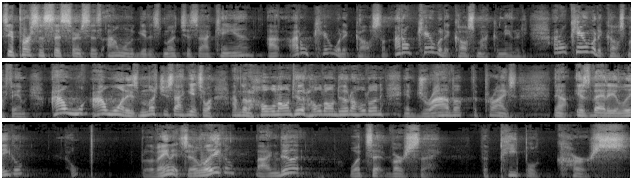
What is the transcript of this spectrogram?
See, a person sits there and says, I want to get as much as I can. I, I, don't care what it costs them. I don't care what it costs my community. I don't care what it costs my family. I, w- I want as much as I can get. So I'm going to hold on to it, hold on to it, hold on to it, and drive up the price. Now, is that illegal? Nope. Brother Van, it's illegal. I can do it. What's that verse say? The people curse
